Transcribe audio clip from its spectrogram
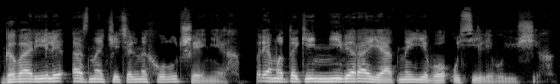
говорили о значительных улучшениях, прямо-таки невероятно его усиливающих.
